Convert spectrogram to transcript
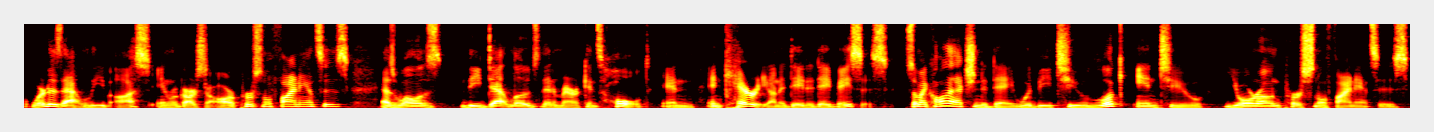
Where does that leave us in regards to our personal finances, as well as the debt loads that Americans hold and, and carry on a day to day basis? So, my call to action today would be to look into your own personal finances,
